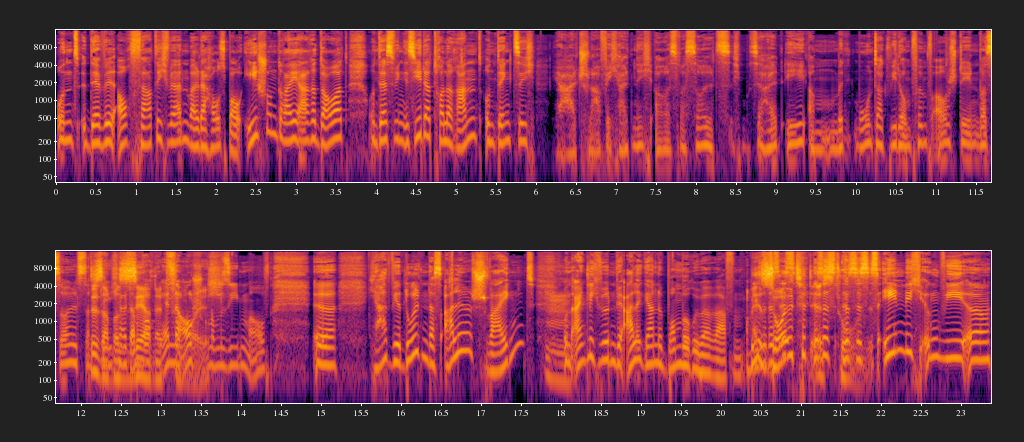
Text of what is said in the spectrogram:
und der will auch fertig werden, weil der Hausbau eh schon drei Jahre dauert und deswegen ist jeder tolerant und denkt sich, ja, halt schlafe ich halt nicht aus, was soll's? Ich muss ja halt eh am mit Montag wieder um fünf aufstehen, was soll's? Dann Das stehe ich halt am Wochenende auch euch. schon um sieben auf. Äh, ja, wir dulden das alle schweigend und eigentlich würden wir alle gerne Bombe rüberwerfen. Mhm. Aber ihr das solltet ist, das es ist, Das tun. ist, ist ähnlich irgendwie, äh,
